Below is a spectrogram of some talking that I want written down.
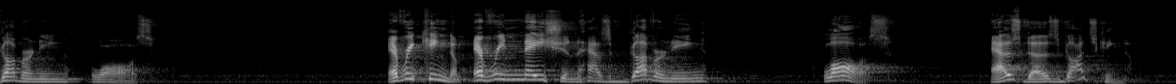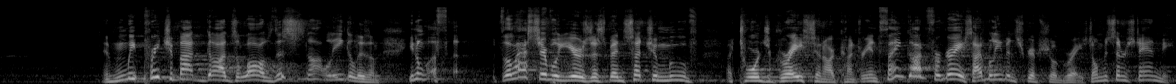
governing laws. Every kingdom, every nation has governing laws, as does God's kingdom. And when we preach about God's laws, this is not legalism. You know, for the last several years, there's been such a move towards grace in our country, and thank God for grace. I believe in scriptural grace. Don't misunderstand me.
